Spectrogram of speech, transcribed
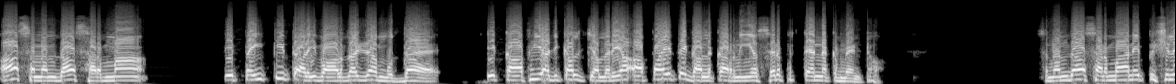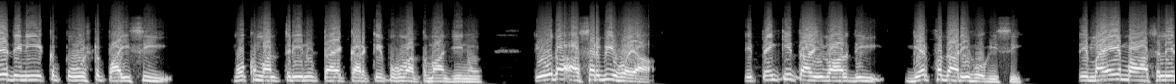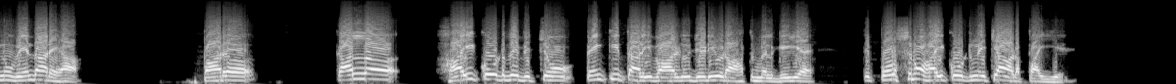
ਆ ਸੁਨੰਦਾ ਸ਼ਰਮਾ ਤੇ ਪੈਂਕੀ ਢਾਲੀਵਾਲ ਦਾ ਜਿਹੜਾ ਮੁੱਦਾ ਹੈ, ਇਹ ਕਾਫੀ ਅੱਜ ਕੱਲ ਚੱਲ ਰਿਹਾ। ਆਪਾਂ ਇਹ ਤੇ ਗੱਲ ਕਰਨੀ ਹੈ ਸਿਰਫ 3 ਕੁ ਮਿੰਟ। ਸਨੰਦਾ ਸ਼ਰਮਾ ਨੇ ਪਿਛਲੇ ਦਿਨੀ ਇੱਕ ਪੋਸਟ ਪਾਈ ਸੀ, ਮੁੱਖ ਮੰਤਰੀ ਨੂੰ ਟੈਗ ਕਰਕੇ ਭਗਵੰਤ ਮਾਨ ਜੀ ਨੂੰ, ਤੇ ਉਹਦਾ ਅਸਰ ਵੀ ਹੋਇਆ। ਤੇ ਪੈਂਕੀ ਢਾਲੀਵਾਲ ਦੀ ਗ੍ਰਿਫਤਾਰੀ ਹੋ ਗਈ ਸੀ। ਤੇ ਮੈਂ ਇਹ ਮਾਸਲੇ ਨੂੰ ਵੇਂਦਾ ਰਿਹਾ। ਪਰ ਕੱਲ ਹਾਈ ਕੋਰਟ ਦੇ ਵਿੱਚੋਂ ਪਿੰਕੀ ਢਾਲੀਵਾਲ ਨੂੰ ਜਿਹੜੀ ਉਹ ਰਾਹਤ ਮਿਲ ਗਈ ਹੈ ਤੇ ਪੁਲਿਸ ਨੂੰ ਹਾਈ ਕੋਰਟ ਨੇ ਝਾੜ ਪਾਈ ਹੈ।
